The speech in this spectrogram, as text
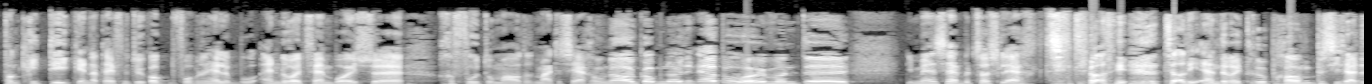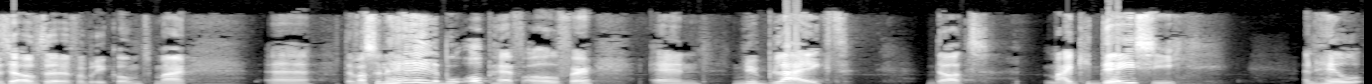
van kritiek en dat heeft natuurlijk ook bijvoorbeeld een heleboel Android-fanboys eh, gevoed om altijd maar te zeggen, nou, ik koop nooit een Apple hoor, want eh, die mensen hebben het zo slecht. terwijl die, terwijl die Android-troep gewoon precies uit dezelfde fabriek komt. Maar eh er was een heleboel ophef over. En nu blijkt dat Mike Daisy een heel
